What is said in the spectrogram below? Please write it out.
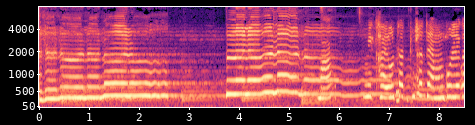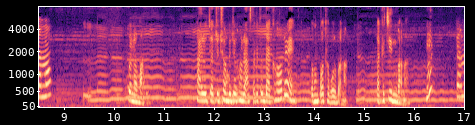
মা তুমি চাচুর সাথে এমন করলে কেন? শোনো মা চাচুর সঙ্গে যখন রাস্তাঘাটে দেখা হবে তখন কথা বলবা না। তাকে চিনবা না কেন?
